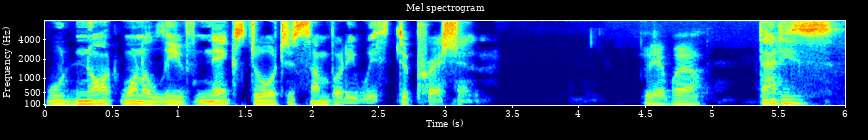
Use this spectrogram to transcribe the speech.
would not want to live next door to somebody with depression. Yeah, wow. That is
